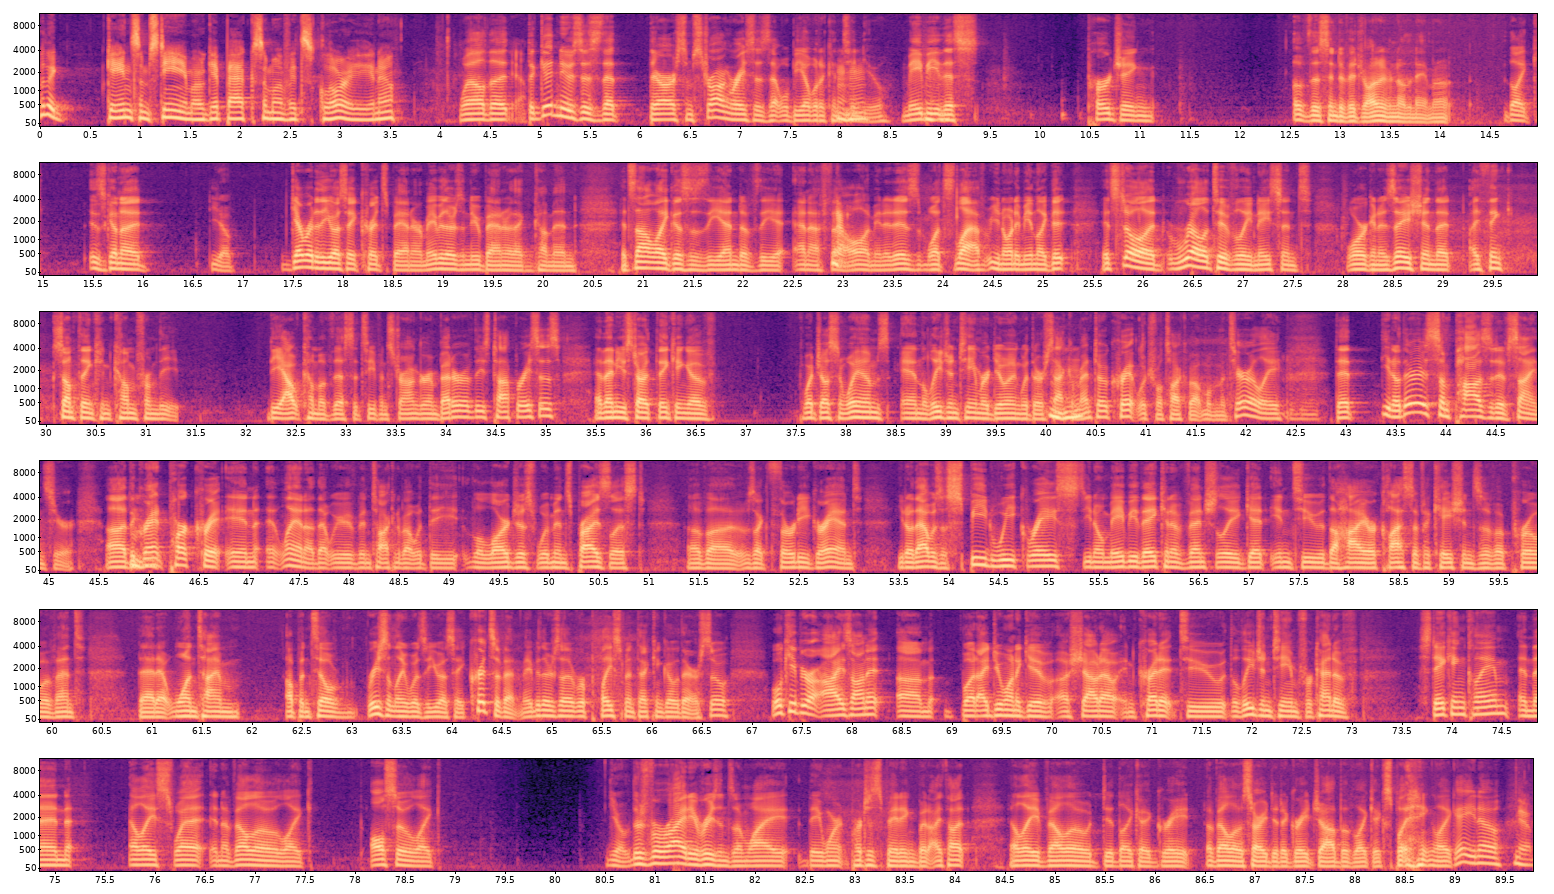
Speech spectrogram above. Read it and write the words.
really gain some steam or get back some of its glory, you know? Well, the Yeah. the good news is that there are some strong races that will be able to continue. Maybe this purging of this individual, I don't even know the name, uh, like is gonna, you know, get rid of the USA Crits banner. Maybe there's a new banner that can come in. It's not like this is the end of the NFL. No. I mean, it is what's left. You know what I mean? Like it, it's still a relatively nascent organization that I think something can come from the the outcome of this that's even stronger and better of these top races. And then you start thinking of what Justin Williams and the Legion team are doing with their mm-hmm. Sacramento crit, which we'll talk about momentarily, mm-hmm. that you know there is some positive signs here. Uh, the Grant Park crit in Atlanta that we've been talking about with the the largest women's prize list of uh, it was like thirty grand. You know that was a speed week race. You know maybe they can eventually get into the higher classifications of a pro event that at one time up until recently was a USA Crits event. Maybe there's a replacement that can go there. So we'll keep your eyes on it. Um, but I do want to give a shout out and credit to the Legion team for kind of staking claim, and then LA Sweat and Aevolo like also like you know there's a variety of reasons on why they weren't participating, but I thought. LA Velo did like a great Aevolo, sorry, did a great job of like explaining like, hey, you know, Yeah.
